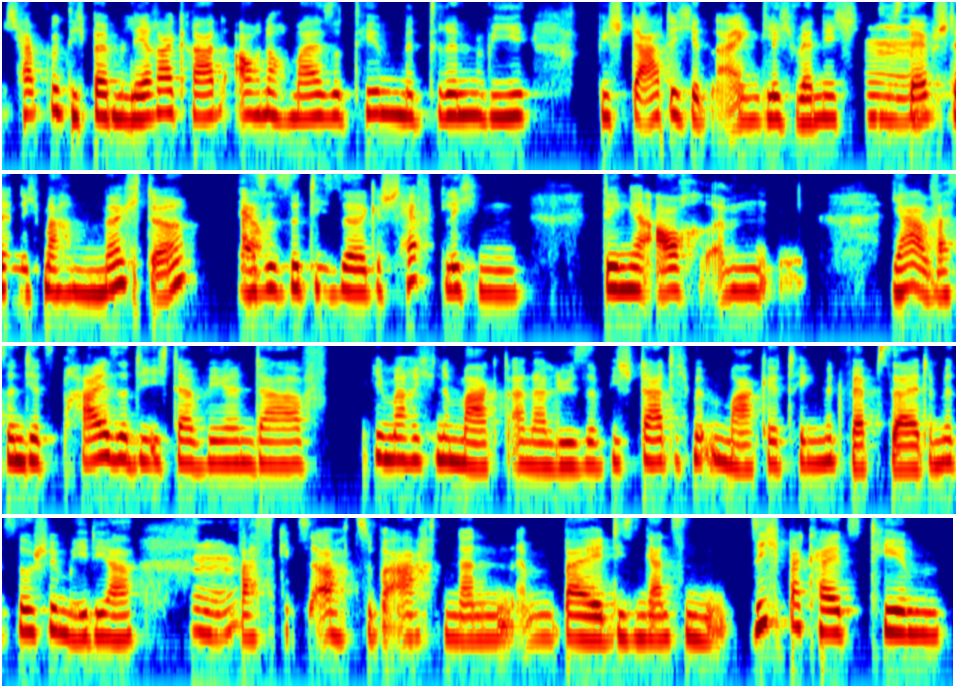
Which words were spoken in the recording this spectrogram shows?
Ich habe wirklich beim Lehrergrad auch noch mal so Themen mit drin, wie wie starte ich jetzt eigentlich, wenn ich mhm. mich selbstständig machen möchte? Ja. Also so diese geschäftlichen Dinge auch, ähm, ja, was sind jetzt Preise, die ich da wählen darf? Wie mache ich eine Marktanalyse? Wie starte ich mit dem Marketing, mit Webseite, mit Social Media? Mhm. Was gibt's auch zu beachten dann ähm, bei diesen ganzen Sichtbarkeitsthemen,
